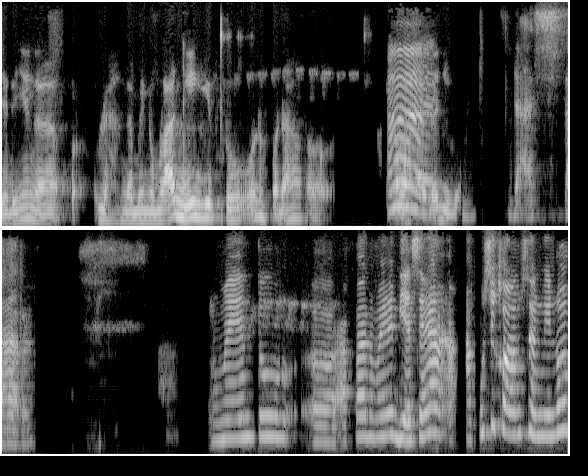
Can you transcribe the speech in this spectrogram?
jadinya nggak udah nggak minum lagi gitu. Waduh, padahal kalau Eh, harga juga. dasar. Lumayan tuh eh, apa namanya? Biasanya aku sih kalau misalnya minum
